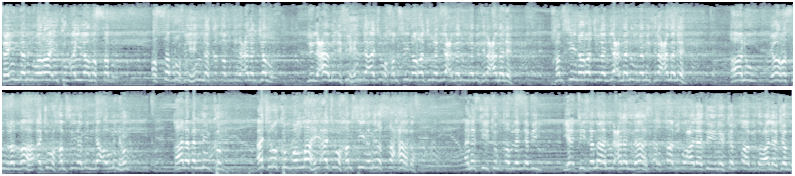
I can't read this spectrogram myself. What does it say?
فإن من ورائكم أيام الصبر الصبر فيهن كقبض على الجمر. للعامل فيهن أجر خمسين رجلا يعملون مثل عمله. خمسين رجلا يعملون مثل عمله. قالوا يا رسول الله أجر خمسين منا أو منهم؟ قال بل منكم. أجركم والله أجر خمسين من الصحابة. أنسيتم قول النبي يأتي زمان على الناس القابض على دينك القابض على جمر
